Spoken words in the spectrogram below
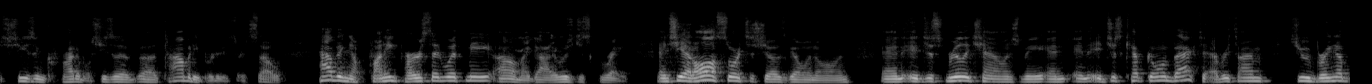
she's incredible. She's a, a comedy producer, so having a funny person with me, oh my God, it was just great. And she had all sorts of shows going on. And it just really challenged me. And, and it just kept going back to every time she would bring up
